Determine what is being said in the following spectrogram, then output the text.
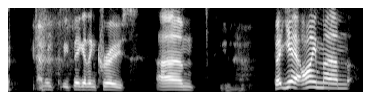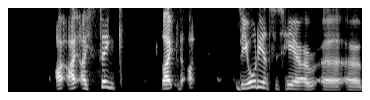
I need to be bigger than Cruise. Um, You know. but yeah, I'm um, I, I I think like the, audiences here are, uh, are,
